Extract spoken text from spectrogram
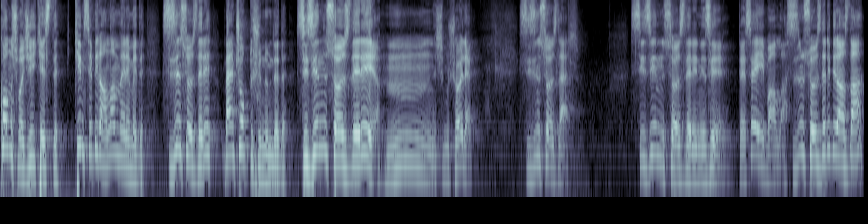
Konuşmacıyı kesti. Kimse bir anlam veremedi. Sizin sözleri ben çok düşündüm dedi. Sizin sözleri hmm, şimdi şöyle. Sizin sözler. Sizin sözlerinizi dese eyvallah. Sizin sözleri biraz daha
